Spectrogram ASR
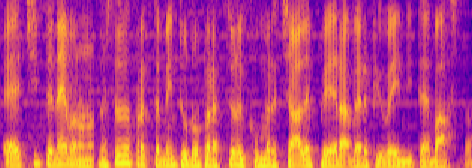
eh, ci tenevano. Non è stata prettamente un'operazione commerciale per avere più vendite e basta.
